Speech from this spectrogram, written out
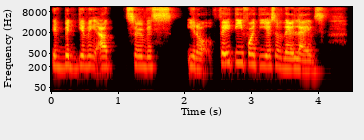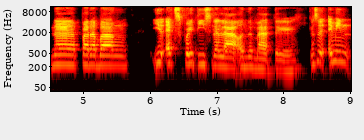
They've been giving out service, you know, 30, 40 years of their lives na para bang yung expertise nila on the matter. Kasi, I mean,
